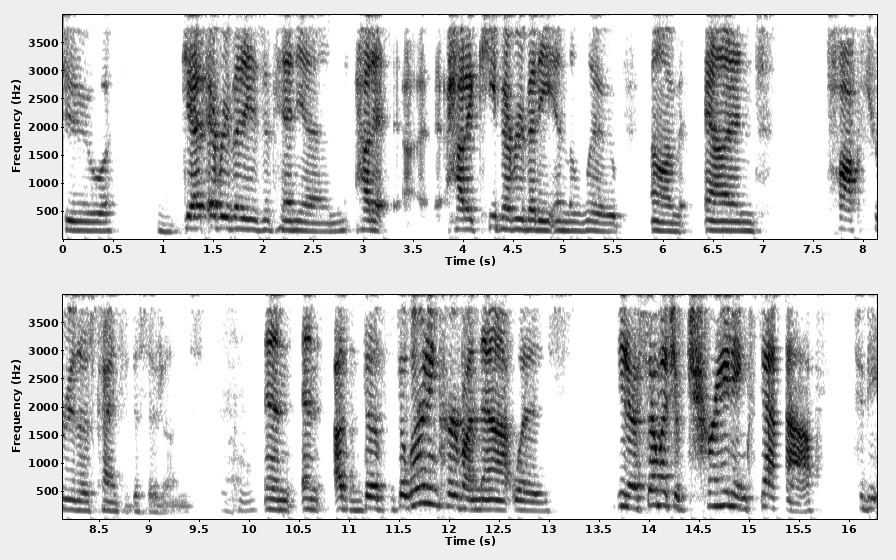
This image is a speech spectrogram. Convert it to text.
to get everybody's opinion, how to how to keep everybody in the loop um, and talk through those kinds of decisions. Mm-hmm. And and uh, the the learning curve on that was, you know, so much of training staff to be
